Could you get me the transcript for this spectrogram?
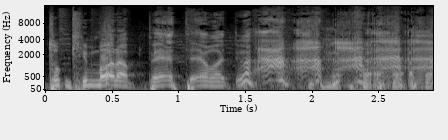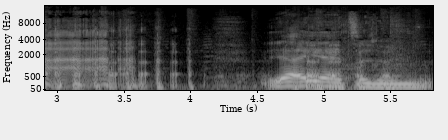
Tu que mora perto é ótimo. e aí, Edson Júnior?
